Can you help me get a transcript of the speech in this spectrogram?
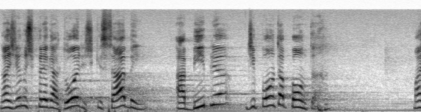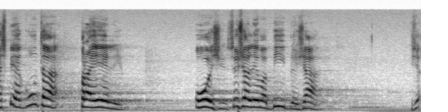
Nós vemos pregadores que sabem a Bíblia de ponta a ponta, mas pergunta para ele hoje: você já leu a Bíblia? Já. Já,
